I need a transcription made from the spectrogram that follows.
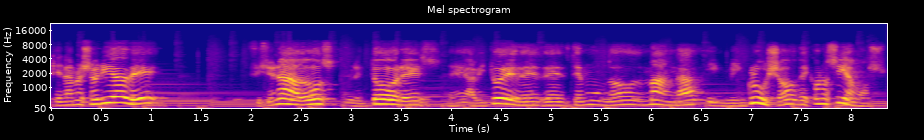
que la mayoría de aficionados, lectores, eh, habitués de, este mundo manga, y me incluyo, desconocíamos,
